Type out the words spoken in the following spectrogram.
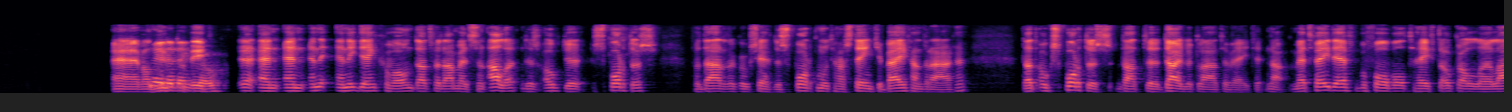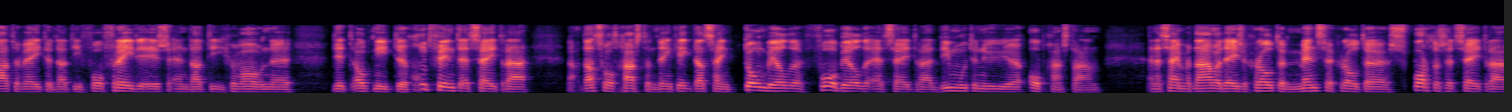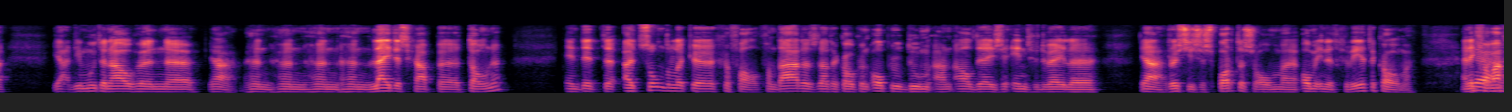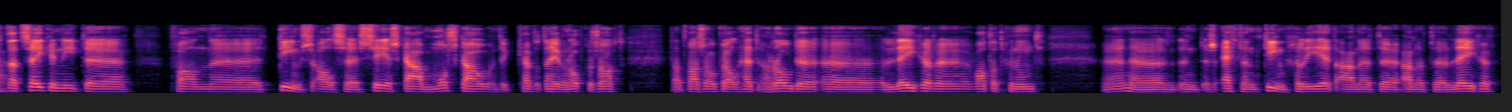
want nee, dat denk ik ook. en, en, en, en ik denk gewoon dat we daar met z'n allen, dus ook de sporters, vandaar dat ik ook zeg, de sport moet haar steentje bij gaan dragen dat ook sporters dat uh, duidelijk laten weten. Nou, met VDF bijvoorbeeld heeft ook al uh, laten weten dat hij voor vrede is en dat hij gewoon uh, dit ook niet goed vindt, et cetera. Nou, dat soort gasten, denk ik, dat zijn toonbeelden, voorbeelden, et cetera. Die moeten nu op gaan staan. En het zijn met name deze grote mensen, grote sporters, et cetera. Ja, die moeten nou hun, ja, hun, hun, hun, hun leiderschap tonen in dit uh, uitzonderlijke geval. Vandaar dus dat ik ook een oproep doe aan al deze individuele ja, Russische sporters om, uh, om in het geweer te komen. En ik ja. verwacht dat zeker niet uh, van teams als CSK Moskou. Ik heb dat even opgezocht. Dat was ook wel het rode leger, wat dat genoemd. dus echt een team gelieerd aan het, aan het leger.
